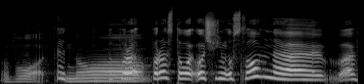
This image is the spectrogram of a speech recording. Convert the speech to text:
Вот. Это Но. Про- Просто очень условно, а,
